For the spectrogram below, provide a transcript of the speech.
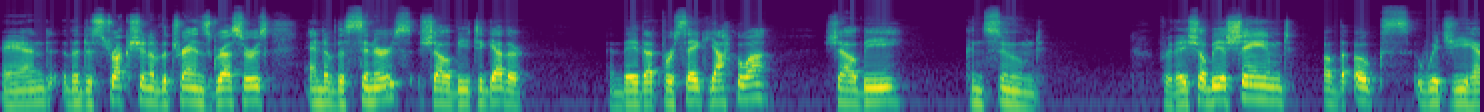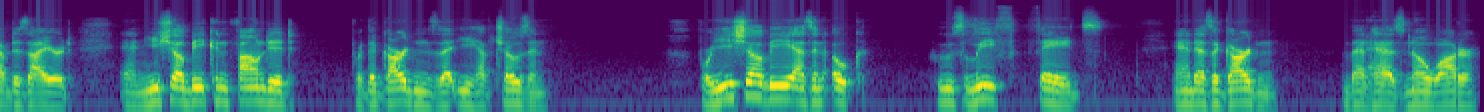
And the destruction of the transgressors and of the sinners shall be together, and they that forsake Yahweh shall be consumed. For they shall be ashamed of the oaks which ye have desired, and ye shall be confounded for the gardens that ye have chosen. For ye shall be as an oak whose leaf fades, and as a garden that has no water.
